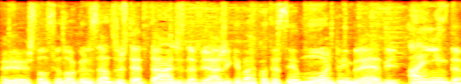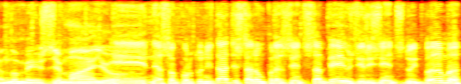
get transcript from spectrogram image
eh, estão sendo organizados os detalhes da viagem que vai acontecer muito em breve, ainda no mês de maio. E nessa oportunidade estarão presentes também os dirigentes do IBAMA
